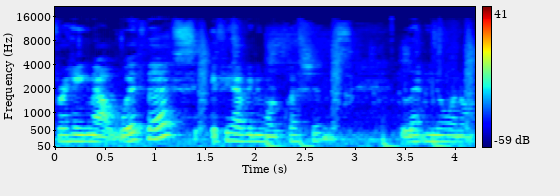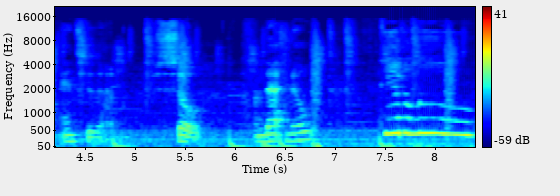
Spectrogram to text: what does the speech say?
for hanging out with us. If you have any more questions, let me know and I'll answer them. So, on that note, toodaloo!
